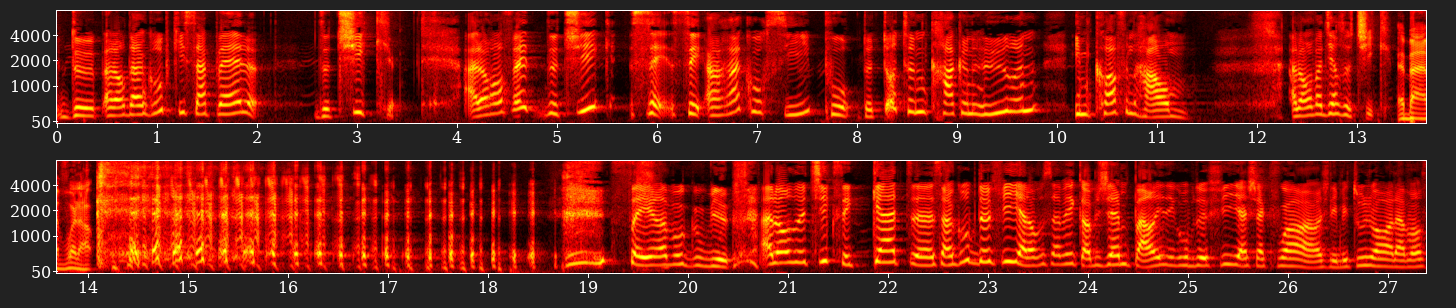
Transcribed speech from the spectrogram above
de, alors d'un groupe qui s'appelle The Chick. Alors en fait, The Chick, c'est un raccourci pour The Totenkrakenhuren im Koffenraum. Alors on va dire The Chick. Eh ben voilà. Ça ira beaucoup mieux. Alors The Chick, c'est quatre, euh, c'est un groupe de filles. Alors vous savez, comme j'aime parler des groupes de filles à chaque fois, hein, je les mets toujours en avance.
